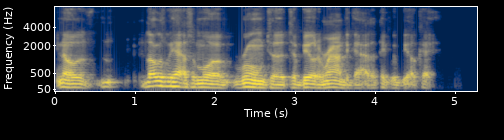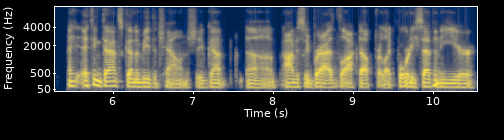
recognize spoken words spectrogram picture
you know, as long as we have some more room to to build around the guys, I think we'd be okay. I, I think that's going to be the challenge. You've got uh, obviously Brad locked up for like 47 a year.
